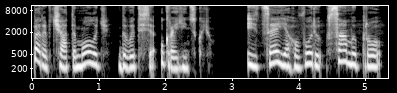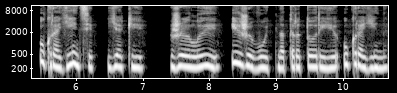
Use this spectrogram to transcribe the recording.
перевчати молодь дивитися українською. І це я говорю саме про українців, які жили і живуть на території України,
